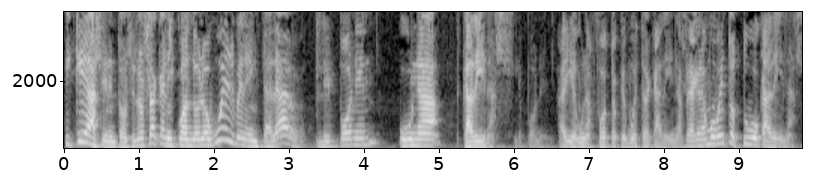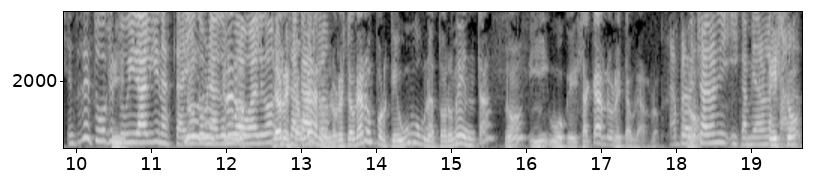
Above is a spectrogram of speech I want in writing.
¿Y qué hacen entonces? Lo sacan y cuando lo vuelven a instalar le ponen una cadenas, le ponen. Hay una foto que muestra cadenas. O sea que en un momento tuvo cadenas. Entonces tuvo que Sí. subir a alguien hasta ahí No, con no, una grúa claro, o algo. Lo restauraron, sacarlo. lo restauraron porque hubo una tormenta, ¿no? Y hubo que sacarlo y restaurarlo. ¿no? Aprovecharon y, y cambiaron la Eso espada.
